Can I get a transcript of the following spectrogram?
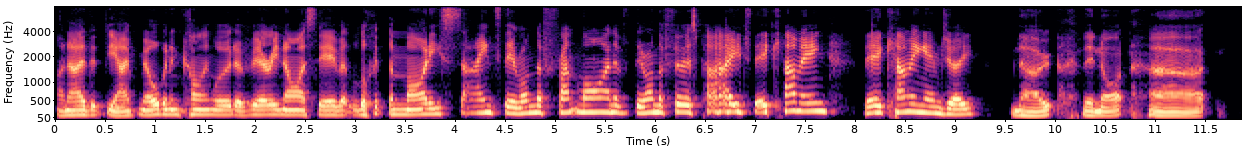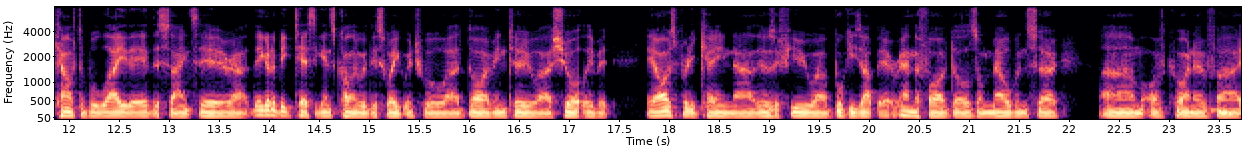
I know that you know Melbourne and Collingwood are very nice there, but look at the mighty Saints. They're on the front line of. They're on the first page. They're coming. They're coming. MG. No, they're not. Uh, comfortable lay there. The Saints. They're uh, they got a big test against Collingwood this week, which we'll uh, dive into uh, shortly. But yeah, I was pretty keen. Uh, there was a few uh, bookies up there around the five dollars on Melbourne, so. Um, I've kind of uh,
